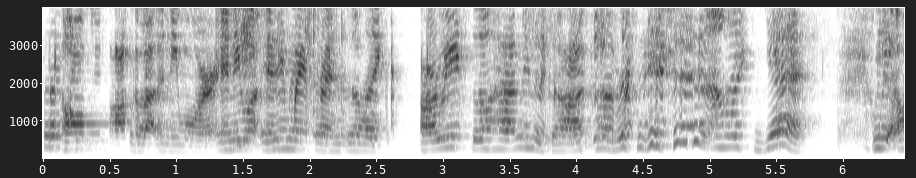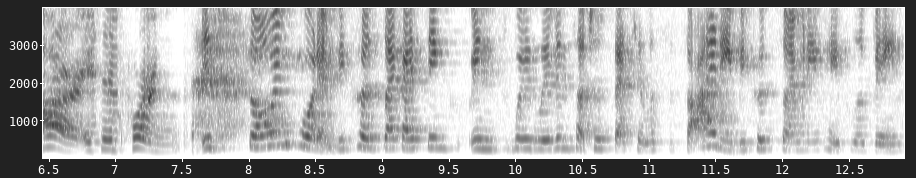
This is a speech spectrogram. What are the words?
I don't always talk about anymore. Anyone, any of my friends are like, "Are we still having the God conversation?" I'm like, "Yes, we are. It's important. It's so important because, like, I think in, we live in such a secular society because so many people have been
